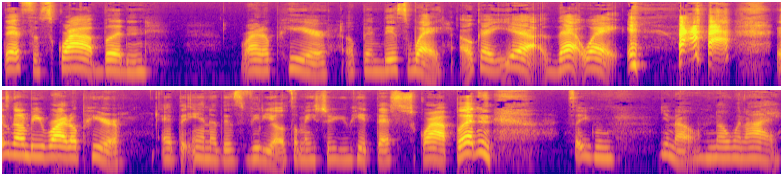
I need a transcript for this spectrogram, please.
that subscribe button right up here, up in this way. Okay, yeah, that way. it's going to be right up here at the end of this video. So make sure you hit that subscribe button so you can, you know, know when I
